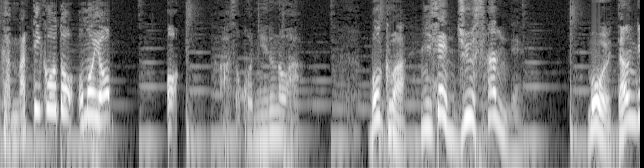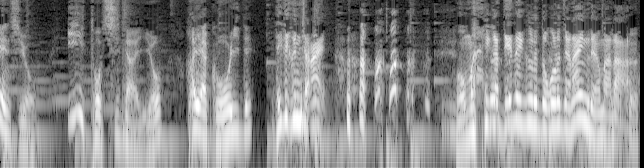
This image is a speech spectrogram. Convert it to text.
頑張っていこうと思うよ。あ、あそこにいるのは、僕は2013年。もう断言しよう。いい年だよ。早くおいで。出てくんじゃない お前が出てくるところじゃないんだよ、まだ。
